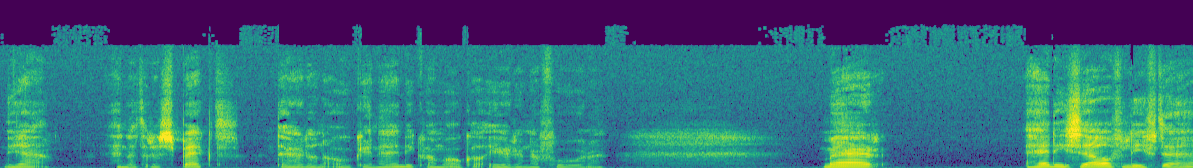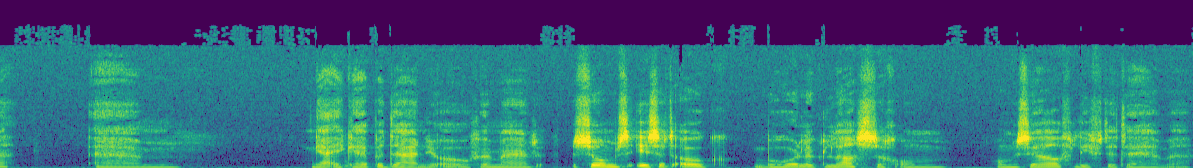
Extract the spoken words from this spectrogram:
ja, en het respect daar dan ook in, hè? die kwam ook al eerder naar voren. Maar hè, die zelfliefde, um, ja, ik heb het daar nu over, maar soms is het ook behoorlijk lastig om, om zelfliefde te hebben.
